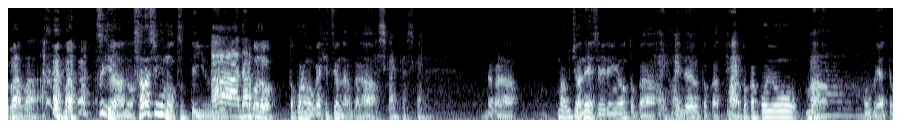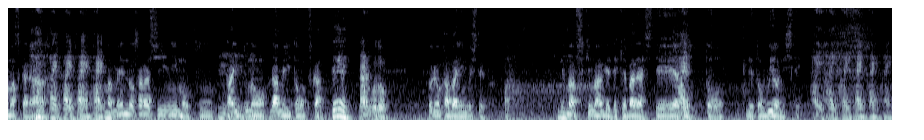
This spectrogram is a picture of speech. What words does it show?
まあ。ま次はあの晒しに持つっていうあああなるほど。ところが必要になるから。確かに確かに。だからまあうちはね精錬用とかはいはいはい。原料用とかっていうはい。後加工用まああ多くやってますから、はいはいはいはいはい、まあ、面のさらしに持つタイプのラメ糸を使ってなるほどそれをカバーリングしてと。あでまあ隙間上げて毛羽出してエアジェットで飛ぶようにして、ーはいはいはいはいはいはい。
